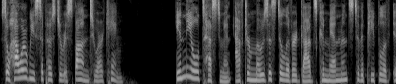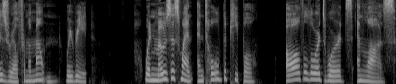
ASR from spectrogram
So, how are we supposed to respond to our king? In the Old Testament, after Moses delivered God's commandments to the people of Israel from a mountain, we read When Moses went and told the people all the Lord's words and laws,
